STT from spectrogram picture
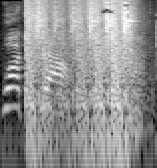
Watch out!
